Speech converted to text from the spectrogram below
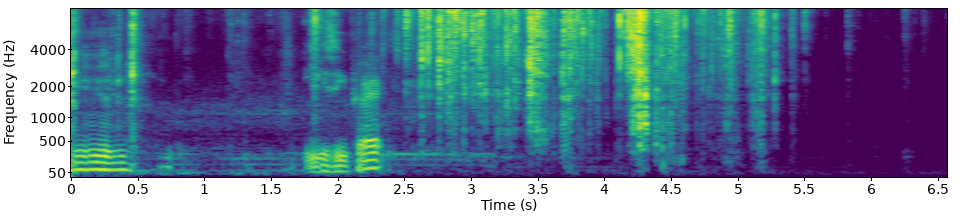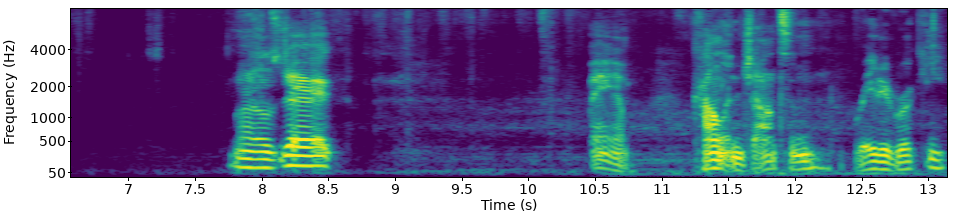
and easy pack. Myles Jack, bam. Collin Johnson, rated rookie.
